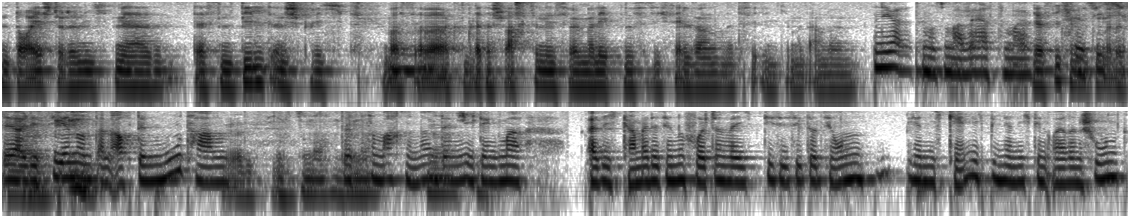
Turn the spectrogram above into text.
enttäuscht oder nicht mehr dessen Bild entspricht, was aber kompletter Schwachsinn ist, weil man lebt nur für sich selber und nicht für irgendjemand anderen. Ja, das muss man aber erst einmal Ja, für sich realisieren und dann auch den Mut haben, das, zu machen. das genau. zu machen. Ne? Ja, Denn ich denke mal, also ich kann mir das ja nur vorstellen, weil ich diese Situation ja nicht kenne. Ich bin ja nicht in euren Schuhen.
